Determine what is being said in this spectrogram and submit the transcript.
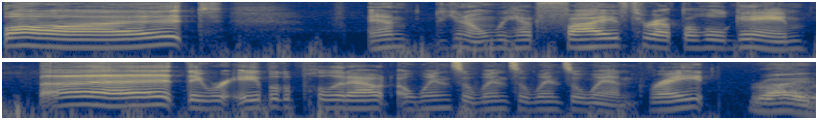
but and you know, we had five throughout the whole game, but they were able to pull it out. A win's a win's a win's a win, right? Right.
